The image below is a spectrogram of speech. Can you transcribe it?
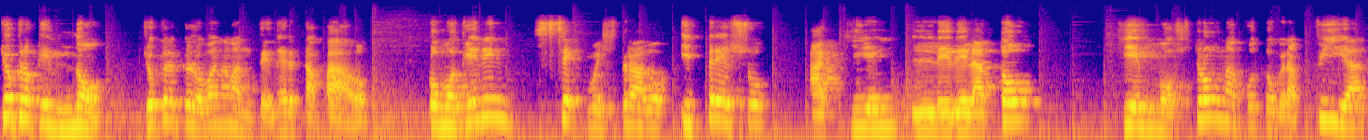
Yo creo que no, yo creo que lo van a mantener tapado, como tienen secuestrado y preso a quien le delató, quien mostró una fotografía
